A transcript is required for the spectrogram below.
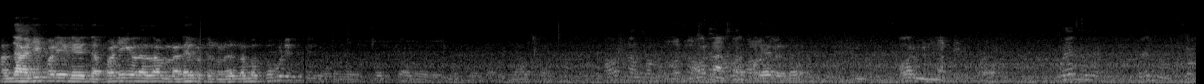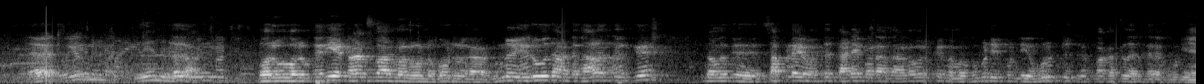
அந்த அடிப்படையில் இந்த பணிகள் எல்லாம் நடைபெற்று நம்ம கும்பிடி ஒரு ஒரு பெரிய டிரான்ஸ்பார்மர் ஒன்னு போட்டிருக்காங்க. இன்னும் இருபது ஆண்டு காலத்திற்கு நமக்கு சப்ளை வந்து தடைபடாத அளவுக்கு நம்ம கும்பிடி புண்டிய உருட்டுக்கு பக்கத்துல இருக்கக்கூடிய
